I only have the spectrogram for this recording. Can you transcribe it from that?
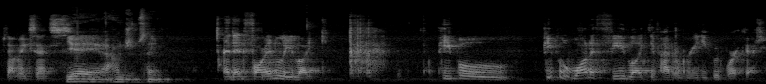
If that makes sense? Yeah, yeah, hundred percent. and then finally, like people, people want to feel like they've had a really good workout.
